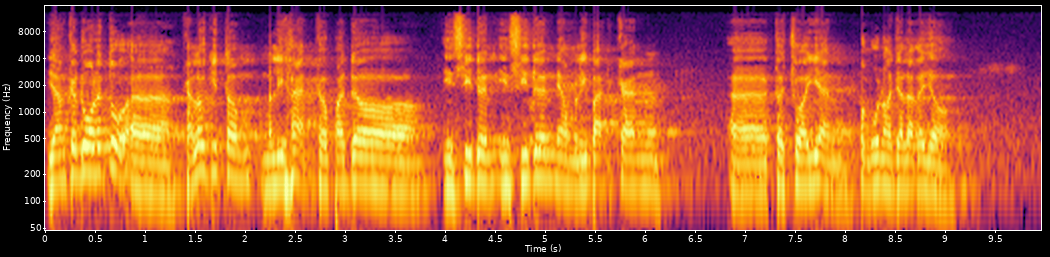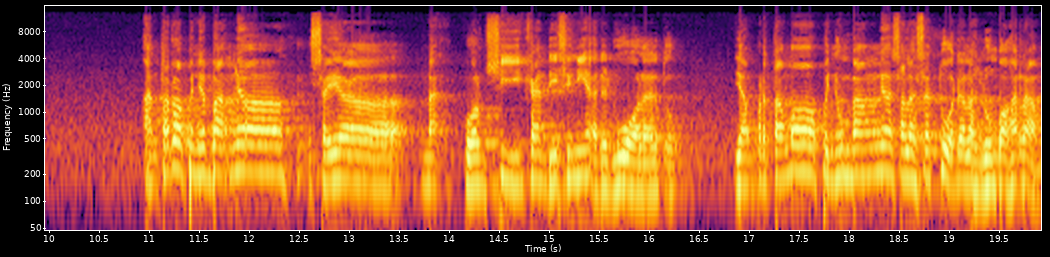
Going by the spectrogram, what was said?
Yang kedua itu uh, kalau kita melihat kepada insiden-insiden yang melibatkan uh, kecuaian pengguna jalan raya. Antara penyebabnya saya nak kongsikan di sini ada dua lah itu. Yang pertama penyumbangnya salah satu adalah lumba haram.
